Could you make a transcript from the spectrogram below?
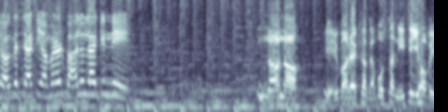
ঝগড়া চাটি আমার আর ভালো লাগে নে। না না এবার একটা ব্যবস্থা নিতেই হবে।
